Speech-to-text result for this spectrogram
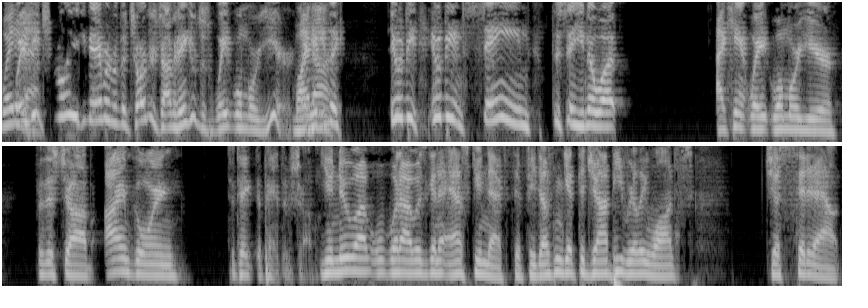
Wait, if he truly is enamored with the Chargers job, I think he'll just wait one more year. Why like, not? Like, it would be it would be insane to say, you know what, I can't wait one more year for this job. I'm going to take the Panthers job. You knew what I was going to ask you next. If he doesn't get the job he really wants, just sit it out.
